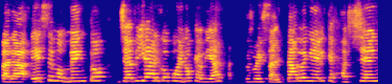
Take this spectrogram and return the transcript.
para ese momento ya había algo bueno que había resaltado en él, que Hashem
